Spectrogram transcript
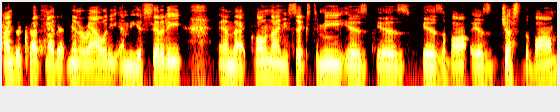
undercut by that minerality and the acidity, and that Clone 96 to me is is is a bomb is just the bomb.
